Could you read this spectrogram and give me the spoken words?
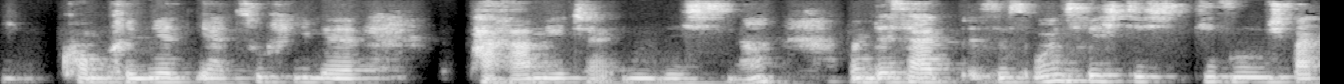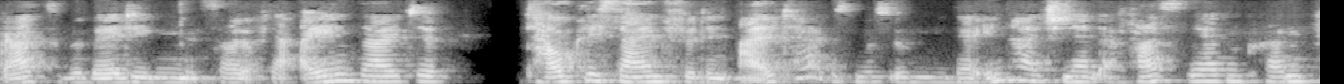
die komprimiert ja zu viele Parameter in sich. Ne? Und deshalb ist es uns wichtig, diesen Spagat zu bewältigen. Es soll auf der einen Seite tauglich sein für den Alltag. Es muss irgendwie der Inhalt schnell erfasst werden können.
